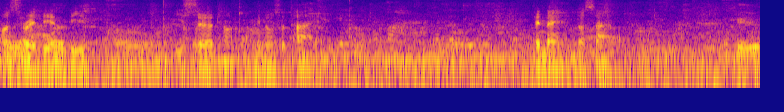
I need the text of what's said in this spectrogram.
ออสเตรเลียนบีฟอีเซิร์เนาะเมนูสุดท้าย เป็นไงรสชาติโอเคอยู่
